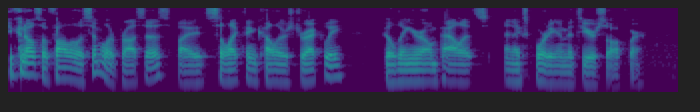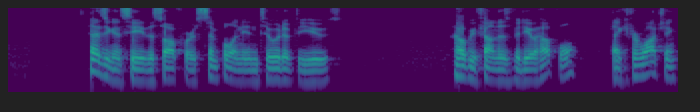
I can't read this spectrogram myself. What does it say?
You can also follow a similar process by selecting colors directly, building your own palettes, and exporting them into your software. As you can see, the software is simple and intuitive to use. I hope you found this video helpful. Thank you for watching.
